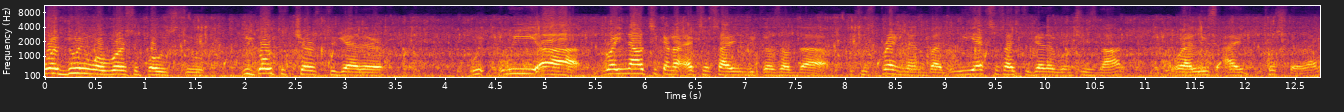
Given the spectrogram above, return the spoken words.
We're doing what we're supposed to. We go to church together. We, we uh, right now she cannot exercise because of the she's pregnant, but we exercise together when she's not, or at least I push her, right?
